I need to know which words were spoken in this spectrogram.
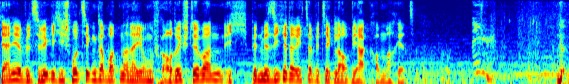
Daniel, willst du wirklich die schmutzigen Klamotten einer jungen Frau durchstöbern? Ich bin mir sicher, der Richter wird dir glauben. Ja, komm, mach jetzt.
